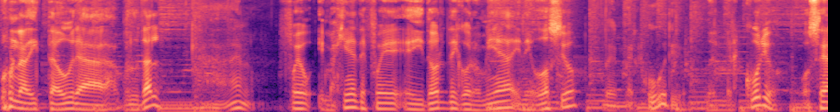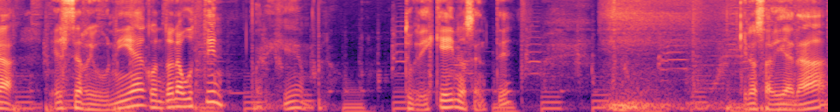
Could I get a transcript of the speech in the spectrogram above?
una dictadura brutal. Claro. Fue, imagínate, fue editor de economía y negocio Del Mercurio, del Mercurio. O sea, él se reunía con Don Agustín. por ejemplo. ¿Tú crees que es inocente? Que no sabía nada.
